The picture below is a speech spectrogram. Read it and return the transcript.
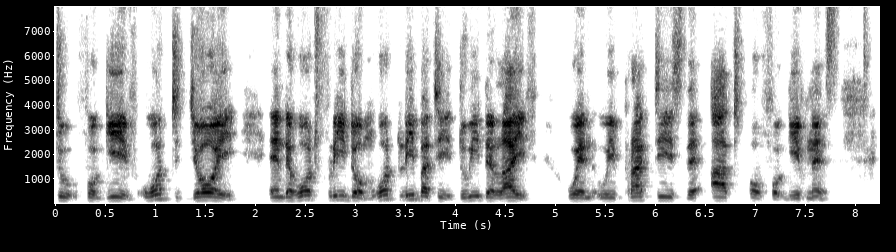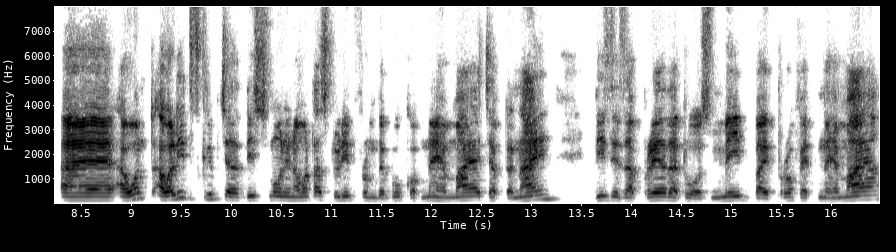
to forgive, what joy and what freedom, what liberty do we derive when we practice the art of forgiveness. Uh, I want our lead scripture this morning. I want us to read from the book of Nehemiah, chapter 9. This is a prayer that was made by Prophet Nehemiah.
